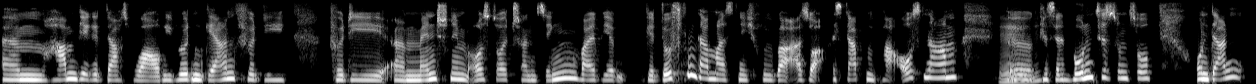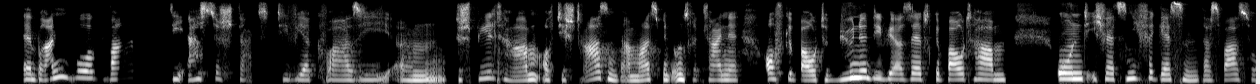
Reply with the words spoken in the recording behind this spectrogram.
ähm, haben wir gedacht, wow, wir würden gern für die, für die ähm, Menschen im Ostdeutschland singen, weil wir, wir dürften damals nicht rüber. Also es gab ein paar Ausnahmen, äh, Mhm. Kessel Buntes und so. Und dann äh, Brandenburg war die erste Stadt, die wir quasi ähm, gespielt haben auf die Straßen damals mit unserer kleine aufgebaute Bühne, die wir selbst gebaut haben. Und ich werde es nie vergessen. Das war so,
